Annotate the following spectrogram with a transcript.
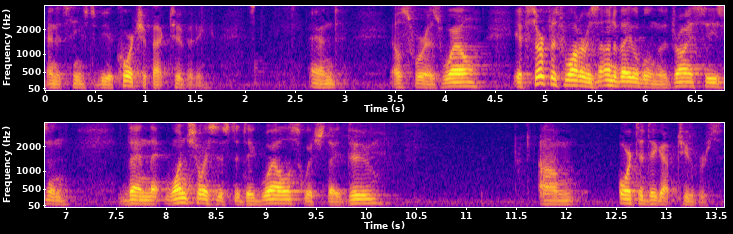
and it seems to be a courtship activity. And elsewhere as well. If surface water is unavailable in the dry season, then one choice is to dig wells, which they do, um, or to dig up tubers.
